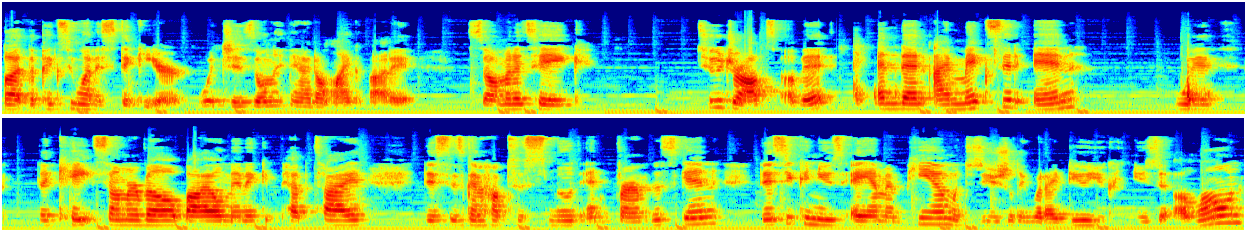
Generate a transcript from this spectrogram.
but the Pixie one is stickier, which is the only thing I don't like about it. So I'm gonna take two drops of it and then I mix it in with the Kate Somerville Biomimic Peptide. This is gonna help to smooth and firm the skin. This you can use AM and PM, which is usually what I do. You can use it alone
